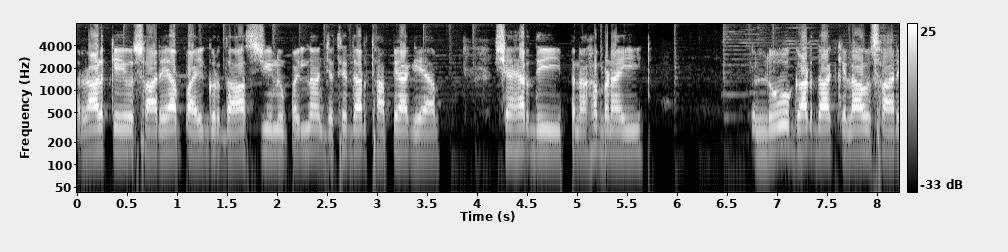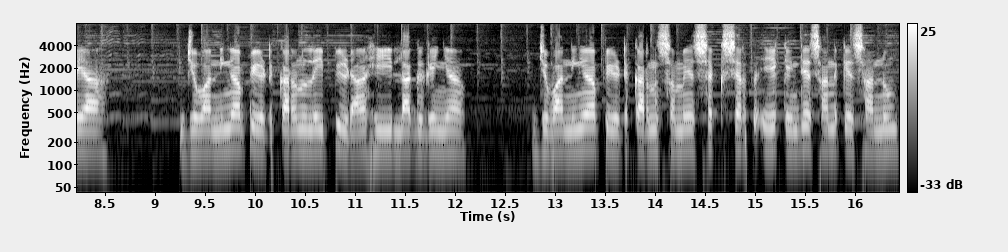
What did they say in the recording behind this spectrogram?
ਰਲ ਕੇ ਉਸਾਰਿਆ। ਭਾਈ ਗੁਰਦਾਸ ਜੀ ਨੂੰ ਪਹਿਲਾਂ ਜਥੇਦਾਰ ਥਾਪਿਆ ਗਿਆ। ਸ਼ਹਿਰ ਦੀ ਪਨਾਹ ਬਣਾਈ। ਲੋਹਗੜ੍ਹ ਦਾ ਕਿਲ੍ਹਾ ਉਸਾਰਿਆ। ਜਵਾਨੀਆਂ ਭੇਟ ਕਰਨ ਲਈ ਭੀੜਾਂ ਹੀ ਲੱਗ ਗਈਆਂ। ਜਵਾਨੀਆਂ ਭੇਟ ਕਰਨ ਸਮੇਂ ਸਿੱਖ ਸਿਰਫ ਇਹ ਕਹਿੰਦੇ ਸਨ ਕਿ ਸਾਨੂੰ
